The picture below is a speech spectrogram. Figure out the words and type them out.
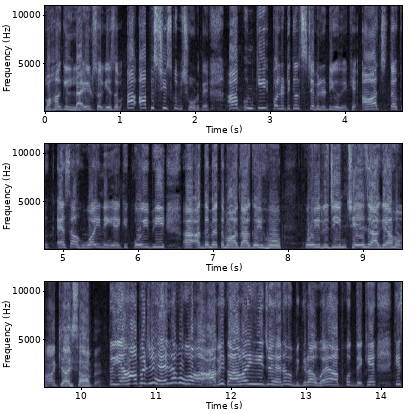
वहाँ की लाइट्स और ये सब आ, आप इस चीज़ को भी छोड़ दें। आप उनकी पोलिटिकल स्टेबिलिटी को देखें। आज तक ऐसा हुआ ही नहीं है कि कोई भी अदम एतमाद आ गई हो कोई रिजीम चेंज आ गया हो। क्या हिसाब है? तो यहाँ पर जो है ना वो आवे कावा ही जो है ना वो बिगड़ा हुआ है। आप खुद देखें कि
